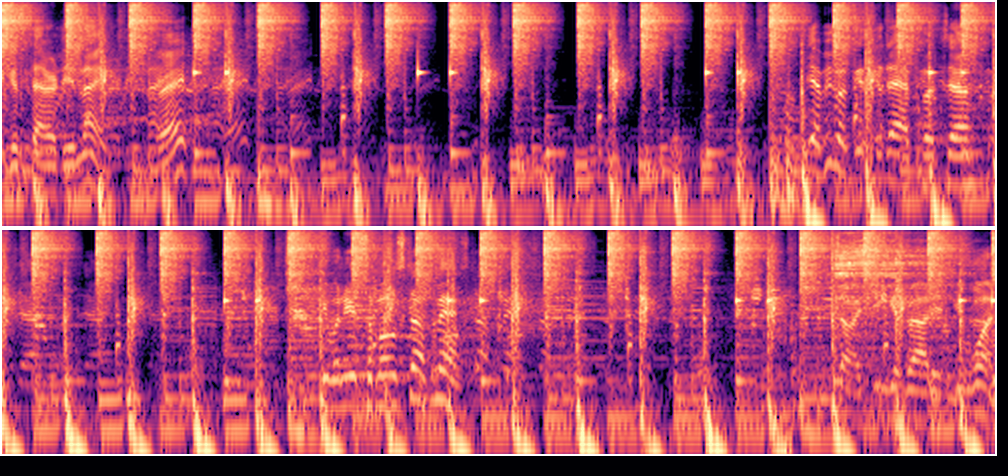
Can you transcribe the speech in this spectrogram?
think it's Saturday night, right? Yeah, we're gonna get to that, but uh, you wanna hear some old stuff, man? Sorry, you can get rowdy if you want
